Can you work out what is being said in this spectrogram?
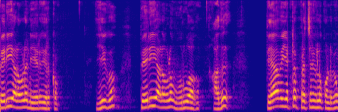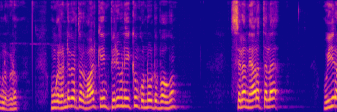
பெரிய அளவில் நேர் இருக்கும். ஈகோ பெரிய அளவில் உருவாகும். அது தேவையற்ற பிரச்சனைகளை கொண்டு போய் உங்களை விடும். உங்கள் ரெண்டு பேர்த்தோட வாழ்க்கையும் பிரிவினைக்கும் கொண்டு விட்டு போகும். சில நேரத்தில் உயிர்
